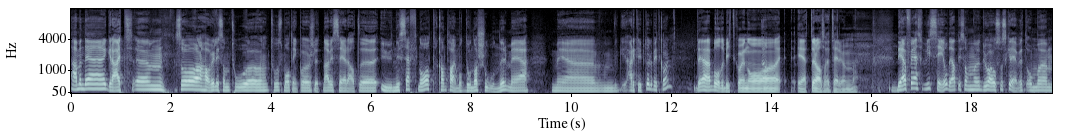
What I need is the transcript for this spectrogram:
Ja, men det er greit. Um, så har vi liksom to, to små ting på slutten her. Vi ser da at uh, Unicef nå kan ta imot donasjoner med, med Er det krypto eller bitcoin? Det er både bitcoin og eter, altså Ethereum. Det er for jeg, Vi ser jo det at liksom, Du har jo også skrevet om, um,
